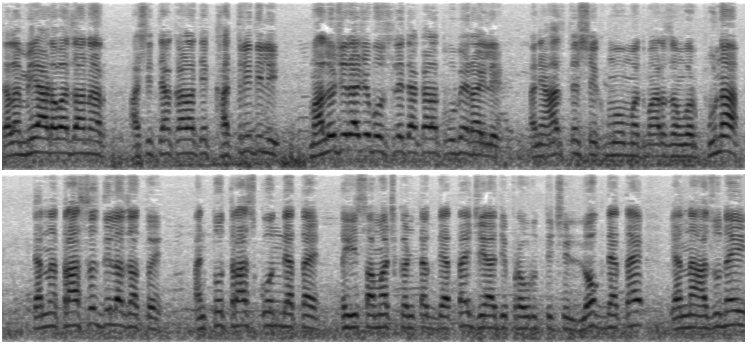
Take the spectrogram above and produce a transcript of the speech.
त्याला मी आडवा जाणार अशी त्या काळात एक खात्री दिली. मालोजी राजे भोसले त्या काळात उभे राहिले आणि आज ते शेख मोहम्मद महाराजांवर पुन्हा त्यांना त्रासच दिला जातोय. आणि तो त्रास कोण देत आहे तर ही समाज कंटक देत आहे जिहादी प्रवृत्तीची लोक देत आहे यांना अजूनही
